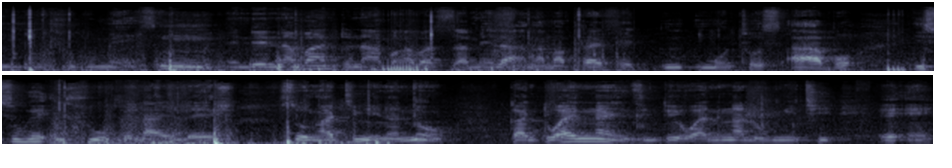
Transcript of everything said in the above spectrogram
ihlukumeza. And then nabantu nabo abazamela ngama-private motors abo isuke ihluphe nayo leyo. So ngathi mina no kanti wayengayenzi into eyi-one ngaloku ngithi e-e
